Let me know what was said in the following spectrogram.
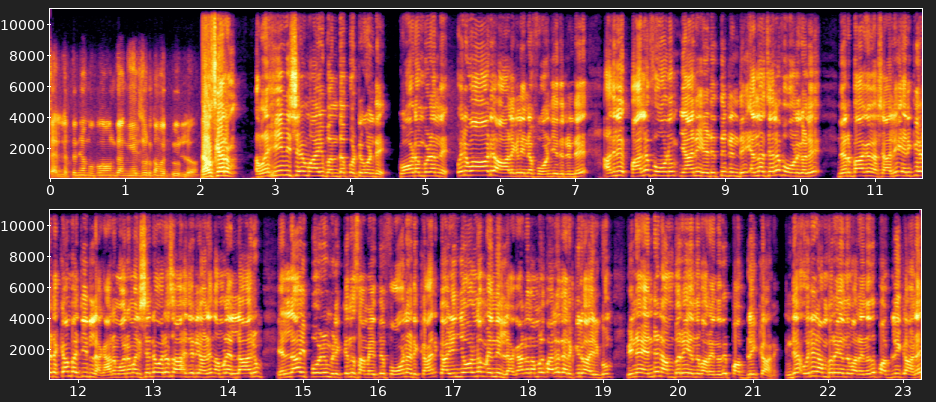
ശല്യത്തിന് നമുക്ക് അവൻക്ക് അംഗീകരിച്ചു കൊടുക്കാൻ പറ്റൂല്ലോ നമസ്കാരം. റഹീം വിഷയവുമായി ബന്ധപ്പെട്ടുകൊണ്ട് കോടമ്പുഴന്ന് ഒരുപാട് ആളുകൾ എന്നെ ഫോൺ ചെയ്തിട്ടുണ്ട്. അതിൽ പല ഫോണും ഞാൻ എടുത്തിട്ടുണ്ട്. എന്നാൽ ചില ഫോണുകൾ നിർഭാഗ്യവശാൽ എനിക്ക് എടുക്കാൻ പറ്റിയിട്ടില്ല. കാരണം ഓരോ മനുഷ്യന്റെ ഓരോ സാഹചര്യമാണ്. നമ്മൾ എല്ലാവരും എല്ലാ ഇപ്പോഴും വിളിക്കുന്ന സമയത്ത് ഫോൺ എടുക്കാൻ കഴിഞ്ഞോളണം എന്നില്ല. കാരണം നമ്മൾ പല തിരക്കിലും ആയിരിക്കും പിന്നെ എന്റെ നമ്പർ എന്ന് പറയുന്നത് പബ്ലിക് ആണ്. എന്റെ ഒരു നമ്പർ എന്ന് പറയുന്നത് പബ്ലിക് ആണ്.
